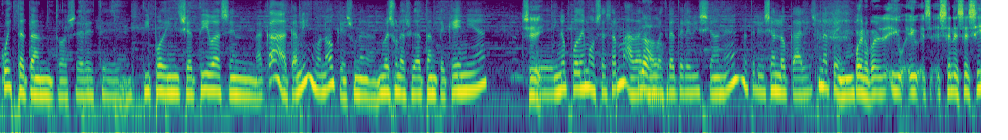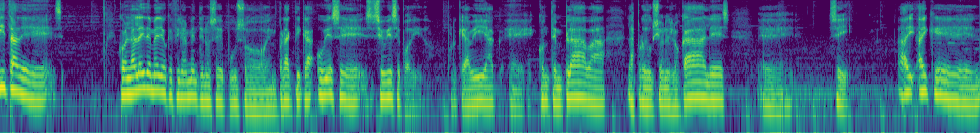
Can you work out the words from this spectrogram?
Cuesta tanto hacer este tipo de iniciativas en acá, acá mismo, ¿no? Que es una, no es una ciudad tan pequeña Sí. eh, y no podemos hacer nada, Nada. con nuestra televisión, ¿eh? La televisión local, es una pena. Bueno, pero y- y se se necesita de. Con la ley de medios que finalmente no se puso en práctica, hubiese, se hubiese podido, porque había, eh, contemplaba las producciones locales, eh, sí. Hay, hay que,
